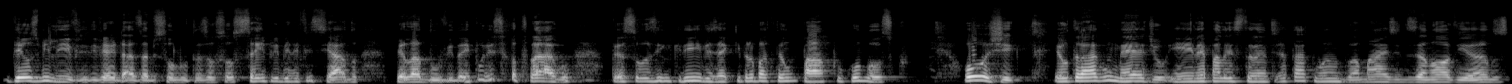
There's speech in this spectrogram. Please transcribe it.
Deus me livre de verdades absolutas, eu sou sempre beneficiado pela dúvida e por isso eu trago pessoas incríveis aqui para bater um papo conosco. Hoje eu trago um médio e ele é palestrante, já está atuando há mais de 19 anos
